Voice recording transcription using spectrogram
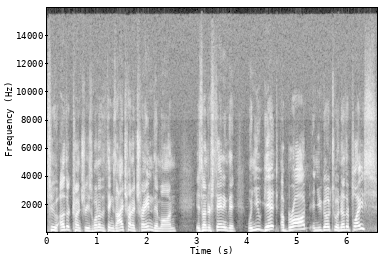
to other countries, one of the things I try to train them on is understanding that when you get abroad and you go to another place,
